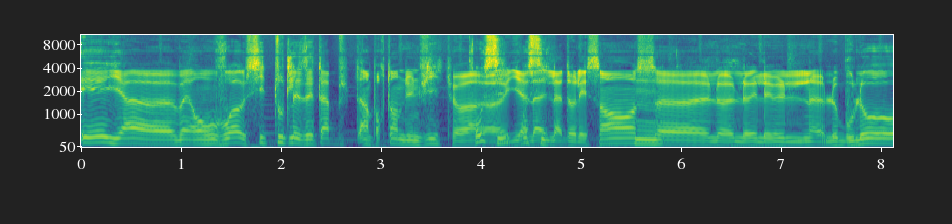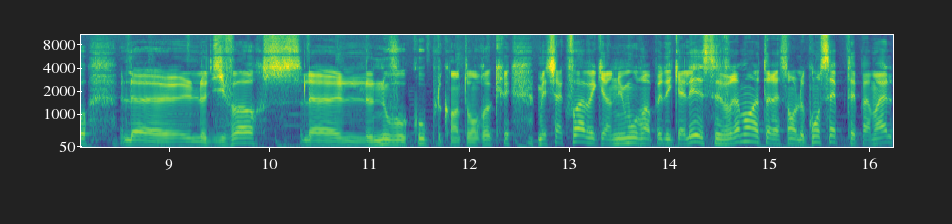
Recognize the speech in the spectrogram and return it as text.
et il y a, euh, ben, on voit aussi toutes les étapes importantes d'une vie, tu vois. Aussi, Il y a l'adolescence, Mm. euh, le, le- le- le- le boulot, le, divorce, le, nouveau couple quand on recrée. Mais chaque fois avec un humour un peu décalé, c'est vraiment intéressant. Le concept est pas mal.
